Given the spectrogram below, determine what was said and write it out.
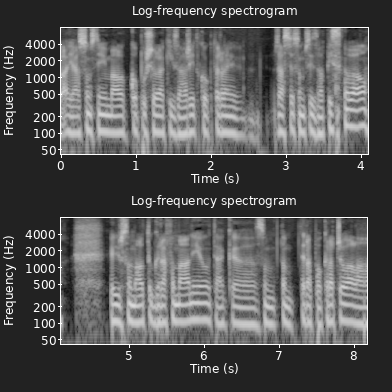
a ja som s nimi mal kopu všelijakých zážitkov, ktoré zase som si zapisoval. Keď už som mal tú grafomániu, tak eh, som v tom teda pokračoval. A,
